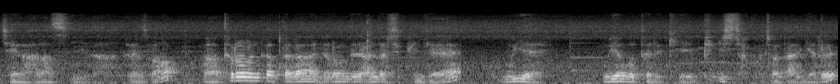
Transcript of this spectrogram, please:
제가 알았습니다. 그래서 어, 트론을 갖다가 여러분들이 알다시피 이제 위에 위에부터 이렇게 피기 시작하고 저 날개를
